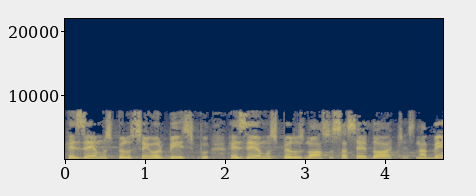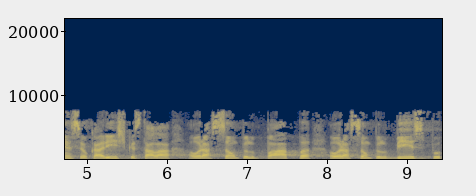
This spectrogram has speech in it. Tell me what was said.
rezemos pelo Senhor Bispo, rezemos pelos nossos sacerdotes. Na bênção eucarística está lá a oração pelo Papa, a oração pelo Bispo,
